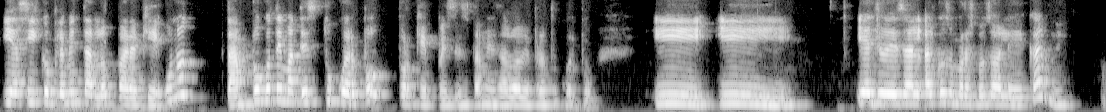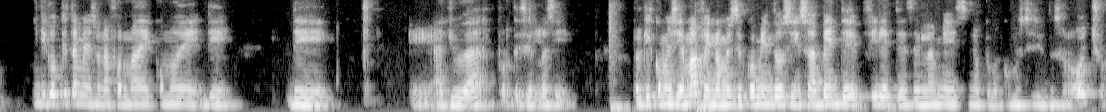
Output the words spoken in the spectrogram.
y así complementarlo para que uno tampoco te mates tu cuerpo, porque pues eso también es saludable para tu cuerpo, y, y, ayudes al, consumo responsable de carne. Digo que también es una forma de como de, de, eh, ayudar, por decirlo así, porque como decía Mafe, no me estoy comiendo o sea, 20 filetes en la mesa, sino que me como estoy haciendo solo 8.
